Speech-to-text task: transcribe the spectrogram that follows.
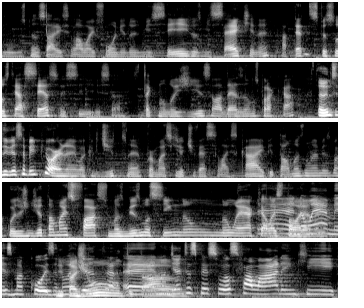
vamos pensar em, sei lá, o iPhone 2006, 2007, né, até as pessoas ter acesso a esse, essa, essa tecnologia, sei lá, 10 anos pra cá. Antes devia ser bem pior, né, eu acredito, né, por mais que já tivesse, sei lá, Skype e tal, mas não é a mesma coisa. Hoje em dia tá mais fácil, mas mesmo assim não, não é aquela É, história, Não né? é a mesma coisa. De não, tá adianta, junto e é, tal. não adianta as pessoas falarem que.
